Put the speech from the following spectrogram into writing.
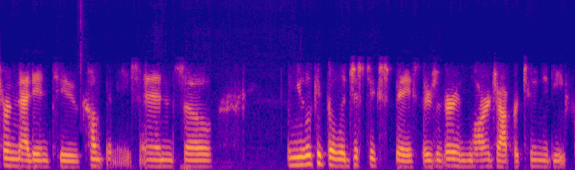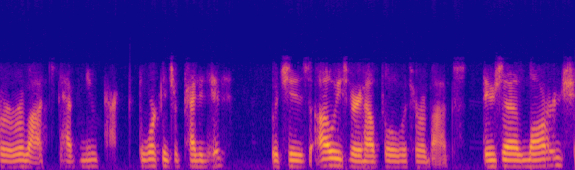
turn that into companies. And so when you look at the logistics space, there's a very large opportunity for robots to have an impact. The work is repetitive, which is always very helpful with robots. There's a large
